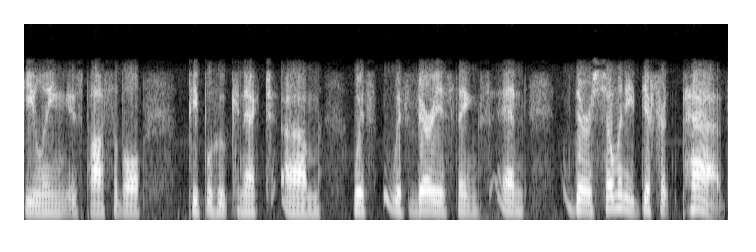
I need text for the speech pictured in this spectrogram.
healing is possible, people who connect um, with with various things, and there are so many different paths.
